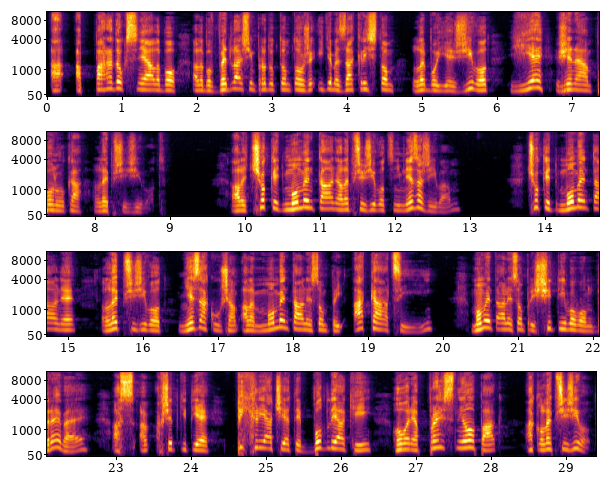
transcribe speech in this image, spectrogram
A, a paradoxne, alebo, alebo vedľajším produktom toho, že ideme za Kristom, lebo je život, je, že nám ponúka lepší život. Ale čo keď momentálne lepší život s ním nezažívam? Čo keď momentálne lepší život nezakúšam, ale momentálne som pri akácii, momentálne som pri šitívovom dreve a, a, a všetky tie pichliačie, tie bodliaky hovoria presný opak ako lepší život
